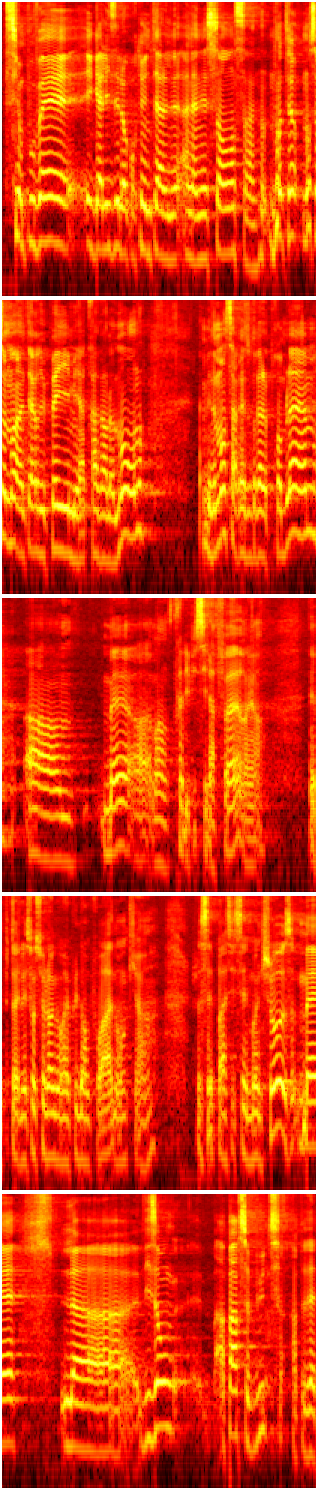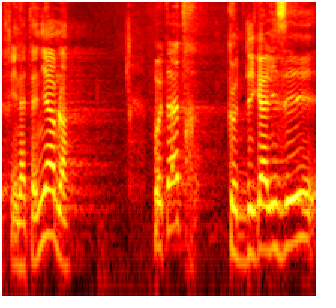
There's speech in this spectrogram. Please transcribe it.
si on, pouvait égaliser l'opportunité à la naissance, non, seulement à l'intérieur du pays, mais à travers le monde, évidemment, ça résoudrait le problème, mais c'est très difficile à faire, et, et peut-être les sociologues n'auraient plus d'emploi, donc je ne sais pas si c'est une bonne chose, mais disons, à part ce but peut-être inatteignable, peut-être que d'égaliser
